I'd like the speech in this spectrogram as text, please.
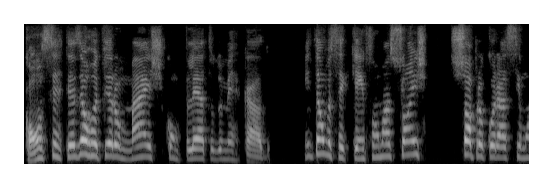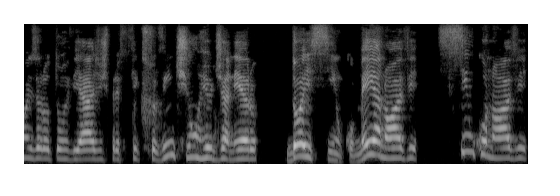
Com certeza é o roteiro mais completo do mercado. Então, você quer informações? Só procurar Simões Eurotour Viagens, prefixo 21 Rio de Janeiro 2569 59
